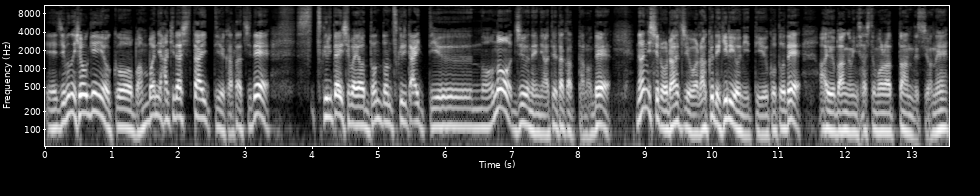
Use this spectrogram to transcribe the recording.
えー、自分の表現欲をバンバンに吐き出したいっていう形で、作りたい芝居をどんどん作りたいっていうのの10年に当てたかったので、何しろラジオは楽できるようにっていうことで、ああいう番組にさせてもらったんですよね。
